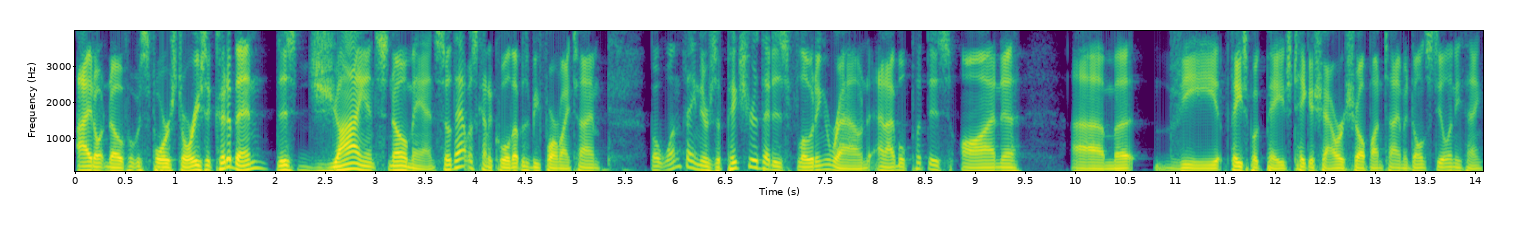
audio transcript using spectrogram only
I don't know if it was four stories. It could have been this giant snowman. So that was kind of cool. That was before my time. But one thing, there's a picture that is floating around, and I will put this on um, the Facebook page, Take a Shower, Show Up on Time, and Don't Steal Anything,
